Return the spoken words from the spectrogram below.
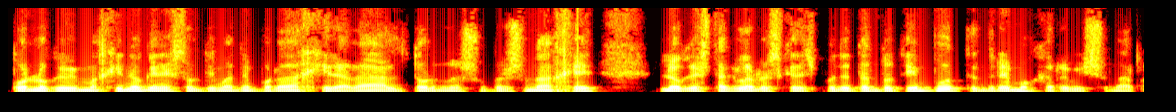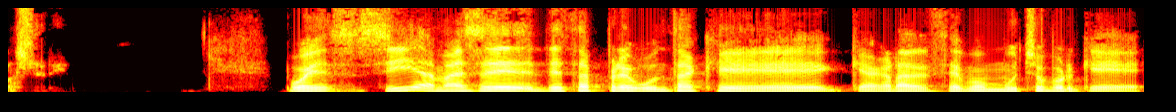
Por lo que me imagino que en esta última temporada girará al torno de su personaje. Lo que está claro es que después de tanto tiempo tendremos que revisionar la serie. Pues sí, además de, estas preguntas que, agradecemos mucho porque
